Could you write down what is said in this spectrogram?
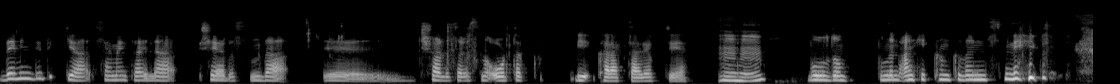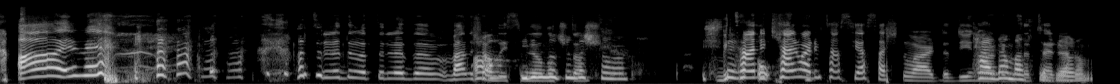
demin dedik ya Samantha ile şey arasında e, Charlotte arasında ortak bir karakter yok diye. Hı hı. Buldum. Bunların erkek kankalarının ismi neydi? Aa evet. hatırladım hatırladım. Ben de şu Aa, anda ismini unuttum. ucunda şu an. İşte bir tane o... kel vardı bir tane siyah saçlı vardı. Düğün Kelden bahsediyorum.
